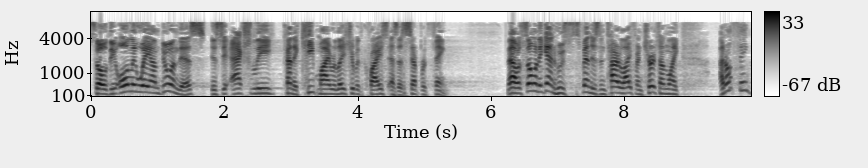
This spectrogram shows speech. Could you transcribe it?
So the only way I'm doing this is to actually kind of keep my relationship with Christ as a separate thing. Now, as someone again who's spent his entire life in church, I'm like, I don't think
